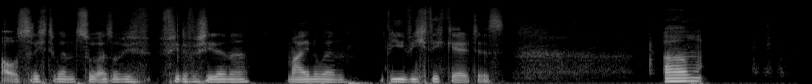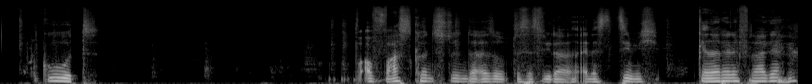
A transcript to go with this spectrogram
Ausrichtungen zu, also wie viele verschiedene Meinungen, wie wichtig Geld ist. Ähm, gut. Auf was könntest du denn da, also das ist wieder eine ziemlich generelle Frage. Mhm.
